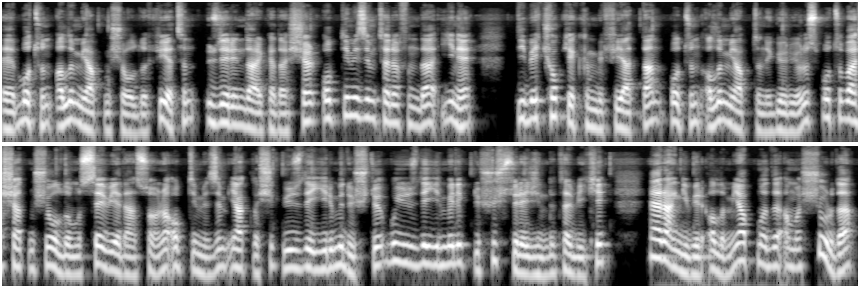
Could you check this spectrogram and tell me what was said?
e, botun alım yapmış olduğu fiyatın üzerinde arkadaşlar. Optimizm tarafında yine dibe çok yakın bir fiyattan botun alım yaptığını görüyoruz. Botu başlatmış olduğumuz seviyeden sonra optimizm yaklaşık %20 düştü. Bu %20'lik düşüş sürecinde tabii ki herhangi bir alım yapmadı ama şurada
